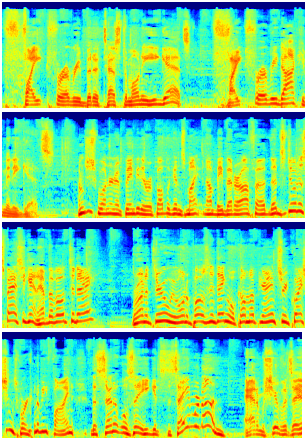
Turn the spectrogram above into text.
fight for every bit of testimony he gets, fight for every document he gets. I'm just wondering if maybe the Republicans might not be better off. Uh, let's do it as fast as you can. Have the vote today. Run it through. We won't oppose anything. We'll come up here answering questions. We're going to be fine. The Senate will say he gets to say, and we're done. Adam Schiff would say,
